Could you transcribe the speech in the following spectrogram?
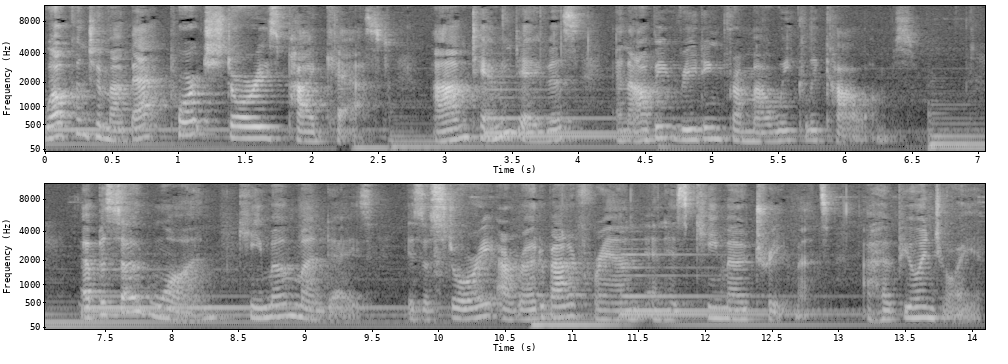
Welcome to my Back Porch Stories podcast. I'm Tammy Davis, and I'll be reading from my weekly columns. Episode 1, Chemo Mondays, is a story I wrote about a friend and his chemo treatments. I hope you enjoy it.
